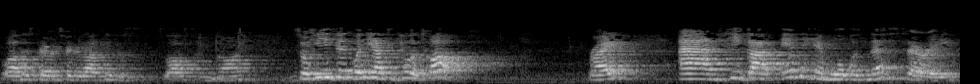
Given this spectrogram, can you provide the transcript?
while his parents figured out he was lost and gone. So he did what he had to do at 12. Right? And he got in him what was necessary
